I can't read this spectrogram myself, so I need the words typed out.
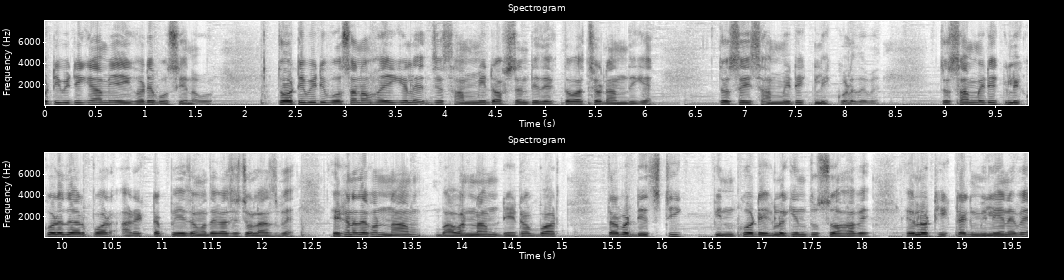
ওটিপিটিকে আমি এই ঘরে বসিয়ে নেব। তো ওটিপিটি বসানো হয়ে গেলে যে সাবমিট অপশানটি দেখতে পাচ্ছ ডান দিকে তো সেই সাবমিটে ক্লিক করে দেবে। তো সাবমিটে ক্লিক করে দেওয়ার পর আরেকটা পেজ আমাদের কাছে চলে আসবে। এখানে দেখো নাম, বাবার নাম ডেট অফ বার্থ তারপর ডিস্ট্রিক্ট পিনকোড এগুলো কিন্তু শো হবে। এগুলো ঠিকঠাক মিলিয়ে নেবে।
